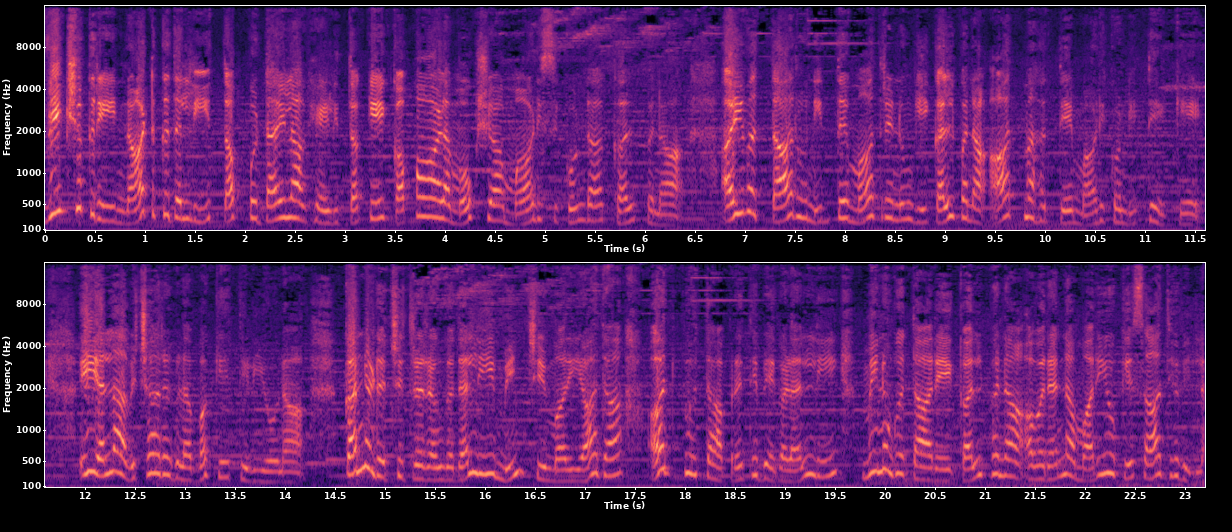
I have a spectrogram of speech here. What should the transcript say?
ವೀಕ್ಷಕರೇ ನಾಟಕದಲ್ಲಿ ತಪ್ಪು ಡೈಲಾಗ್ ಹೇಳಿದ್ದಕ್ಕೆ ಕಪಾಳ ಮೋಕ್ಷ ಮಾಡಿಸಿಕೊಂಡ ಕಲ್ಪನಾ. ಐವತ್ತಾರು ನಿದ್ದೆ ಮಾತ್ರೆ ನುಂಗಿ ಕಲ್ಪನಾ ಆತ್ಮಹತ್ಯೆ ಮಾಡಿಕೊಂಡಿದ್ದೇಕೆ? ಈ ಎಲ್ಲಾ ವಿಚಾರಗಳ ಬಗ್ಗೆ ತಿಳಿಯೋಣ. ಕನ್ನಡ ಚಿತ್ರರಂಗದಲ್ಲಿ ಮಿಂಚಿ ಮರೆಯಾದ ಅದ್ಭುತ ಪ್ರತಿಭೆಗಳಲ್ಲಿ ಮಿನುಗುತ್ತಾರೆ ಕಲ್ಪನಾ ಅವರನ್ನ ಮರೆಯೋಕೆ ಸಾಧ್ಯವಿಲ್ಲ.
